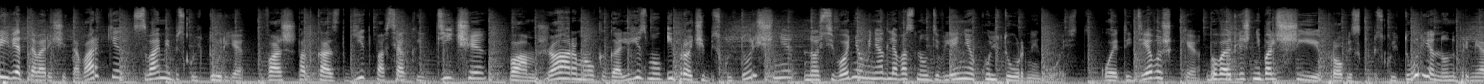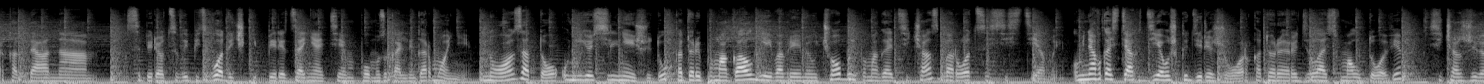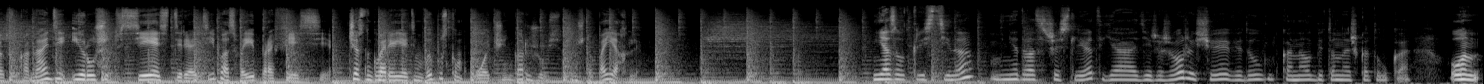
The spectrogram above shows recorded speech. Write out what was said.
Привет, товарищи товарки, с вами Бескультурье, ваш подкаст-гид по всякой дичи, бомжарам, алкоголизму и прочей бескультурщине, но сегодня у меня для вас на удивление культурный гость. У этой девушки бывают лишь небольшие проблески бескультурья, ну, например, когда она соберется выпить водочки перед занятием по музыкальной гармонии. Но зато у нее сильнейший дух, который помогал ей во время учебы и помогает сейчас бороться с системой. У меня в гостях девушка-дирижер, которая родилась в Молдове, сейчас живет в Канаде и рушит все стереотипы о своей профессии. Честно говоря, я этим выпуском очень горжусь. Ну что, поехали. Меня зовут Кристина, мне 26 лет, я дирижер, еще я веду канал «Бетонная шкатулка». Он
